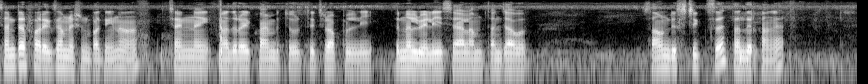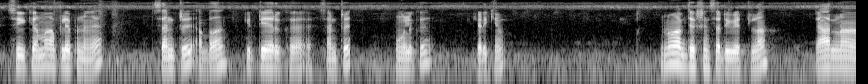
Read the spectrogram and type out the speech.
சென்டர் ஃபார் எக்ஸாமினேஷன் பார்த்தீங்கன்னா சென்னை மதுரை கோயம்புத்தூர் திருச்சிராப்பள்ளி திருநெல்வேலி சேலம் தஞ்சாவூர் செவன் டிஸ்ட்ரிக்ஸை தந்திருக்காங்க. சீக்கிரமாக அப்ளை பண்ணுங்கள் சென்ட்ரு அப்போ தான் கிட்டே இருக்க சென்ட்ரு உங்களுக்கு கிடைக்கும். நோ அப்ஜெக்ஷன் சர்டிஃபிகேட்லாம் யாரெல்லாம்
